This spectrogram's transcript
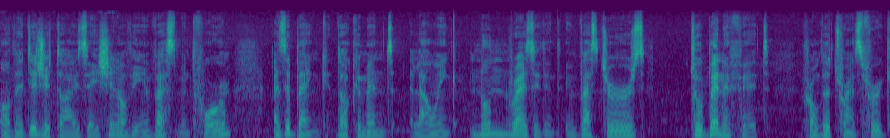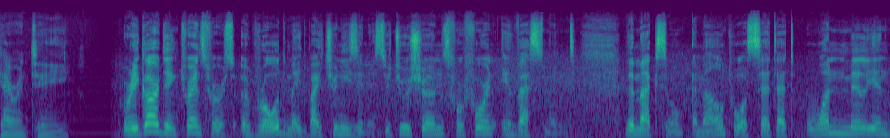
on the digitization of the investment form as a bank document allowing non-resident investors to benefit from the transfer guarantee. Regarding transfers abroad made by Tunisian institutions for foreign investment, the maximum amount was set at $1 million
